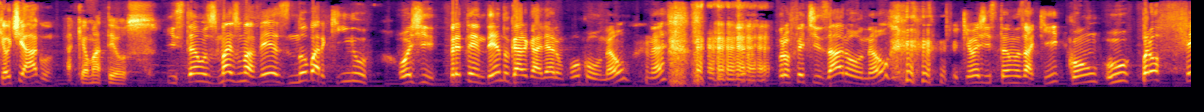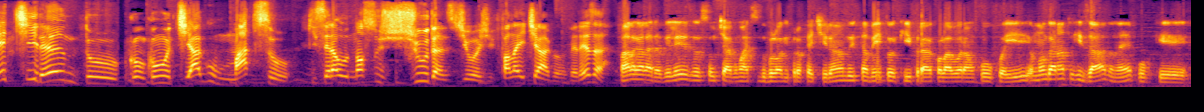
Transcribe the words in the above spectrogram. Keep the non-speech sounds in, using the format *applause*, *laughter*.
Aqui é o Thiago. Aqui é o Matheus. Estamos mais uma vez no barquinho hoje pretendendo gargalhar um pouco ou não, né? *laughs* Profetizar ou não, porque hoje estamos aqui com o Profetirando, com, com o Thiago Matsu, que será o nosso Judas de hoje. Fala aí, Thiago, beleza? Fala galera, beleza? Eu sou o Thiago Matos do blog Profetirando e também estou aqui para colaborar um pouco aí. Eu não garanto risada, né? Porque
